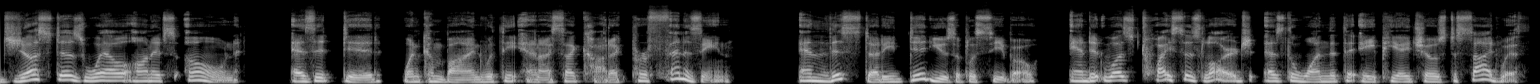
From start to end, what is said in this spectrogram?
just as well on its own as it did when combined with the antipsychotic perphenazine. And this study did use a placebo, and it was twice as large as the one that the APA chose to side with.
